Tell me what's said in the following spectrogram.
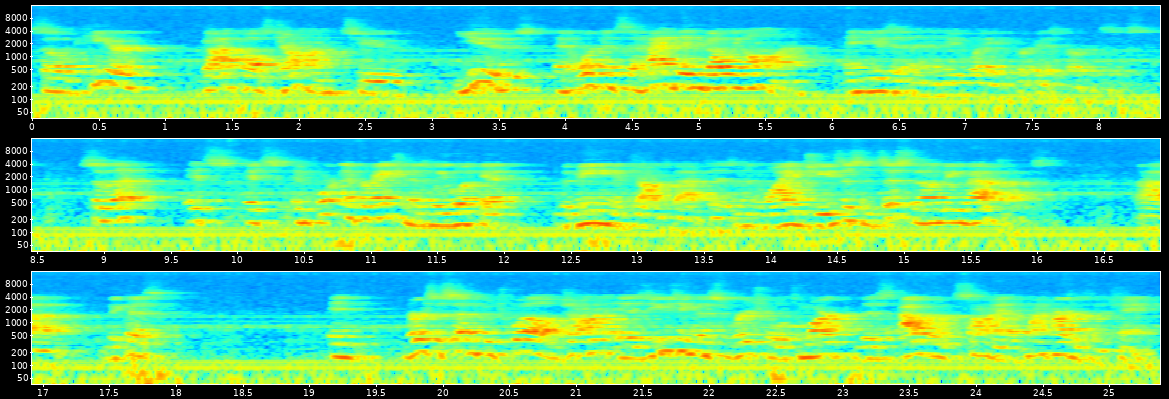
So here, God calls John to use an ordinance that had been going on and use it in a new way for his purposes. So that it's it's important information as we look at the meaning of John's baptism and why Jesus insisted on being baptized. Uh, because in verses 7 through 12, John is using this ritual to mark this outward sign of my heart has been changed.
